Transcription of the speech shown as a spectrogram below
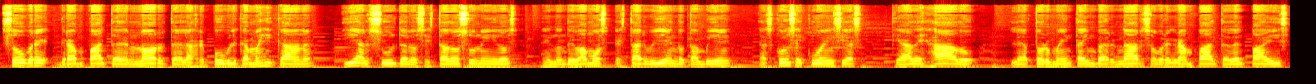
sobre gran parte del norte de la República Mexicana y al sur de los Estados Unidos, en donde vamos a estar viendo también las consecuencias que ha dejado la tormenta invernal sobre gran parte del país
